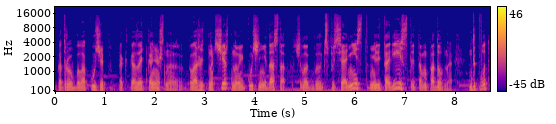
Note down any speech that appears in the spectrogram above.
у которого была куча, так сказать, конечно, положительных черт, но и куча недостатков. Человек был экспрессионист, милитарист и тому подобное. Ну, так вот,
